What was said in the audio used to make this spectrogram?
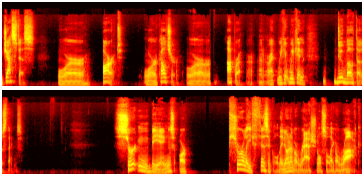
justice or art or culture or opera. Or, know, right? We can, we can do both those things. Certain beings are purely physical. They don't have a rational soul, like a rock.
